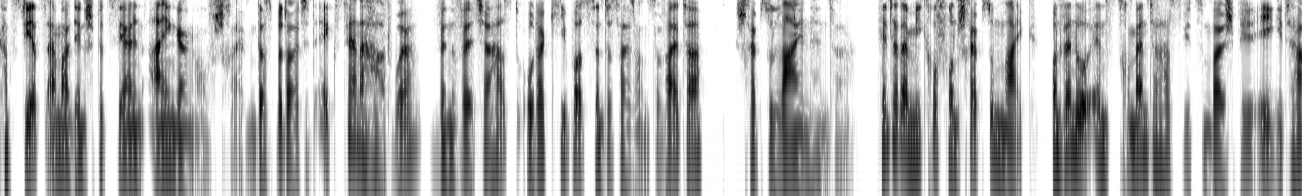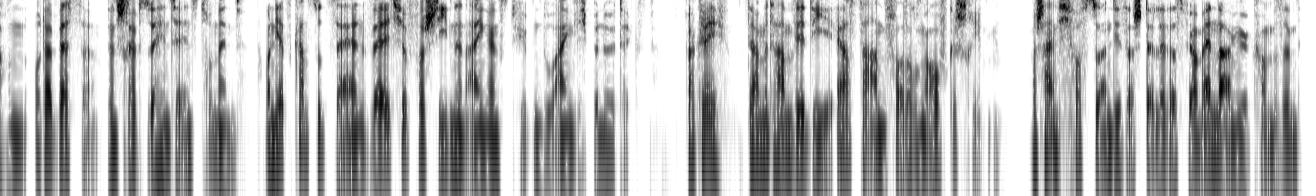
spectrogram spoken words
kannst du jetzt einmal den speziellen Eingang aufschreiben. Das bedeutet externe Hardware, wenn du welche hast, oder Keyboard, Synthesizer und so weiter, schreibst du Line hinter. Hinter deinem Mikrofon schreibst du Mic. Und wenn du Instrumente hast, wie zum Beispiel E-Gitarren oder Bässe, dann schreibst du dahinter Instrument. Und jetzt kannst du zählen, welche verschiedenen Eingangstypen du eigentlich benötigst. Okay, damit haben wir die erste Anforderung aufgeschrieben. Wahrscheinlich hoffst du an dieser Stelle, dass wir am Ende angekommen sind.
